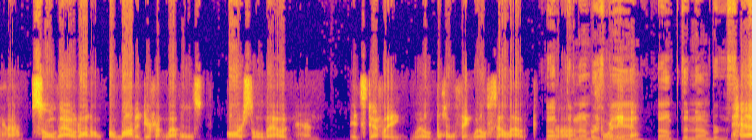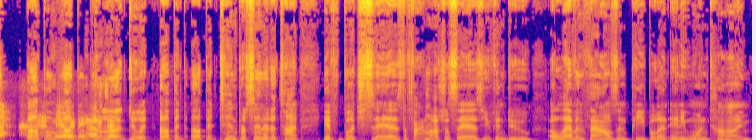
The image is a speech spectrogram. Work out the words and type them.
you know sold out on a, a lot of different levels. Are sold out, and it's definitely will the whole thing will sell out. Up the uh, numbers, the man. event. Up the numbers. Up them, Yeah, up may 'em. have to. Look, do it. Up it, up it ten percent at a time. If Butch says the fire marshal says you can do eleven thousand people at any one time,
